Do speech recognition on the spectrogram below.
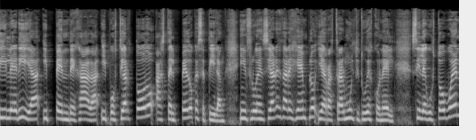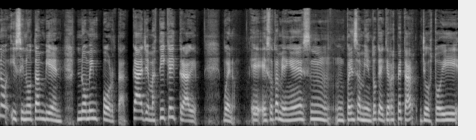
y pendejada y postear todo hasta el pedo que se tiran. Influenciar es dar ejemplo y arrastrar multitudes con él. Si le gustó, bueno, y si no, también. No me importa. Calle, mastique y trague. Bueno, eh, eso también es un pensamiento que hay que respetar. Yo estoy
